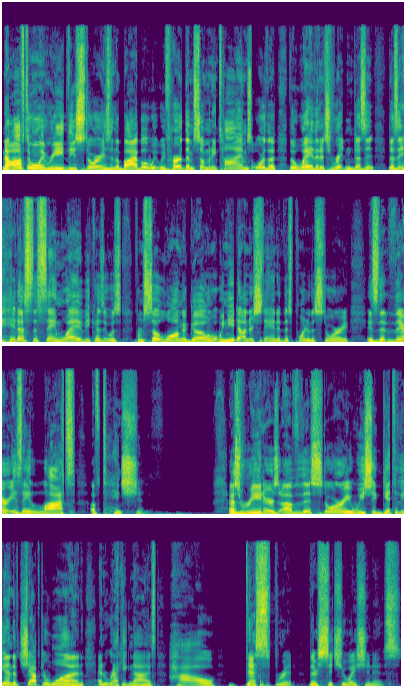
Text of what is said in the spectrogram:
Now, often when we read these stories in the Bible, we, have heard them so many times, or the, the way that it's written doesn't, doesn't hit us the same way because it was from so long ago. And what we need to understand at this point in the story is that there is a lot of tension as readers of this story, we should get to the end of chapter one and recognize how desperate their situation is.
